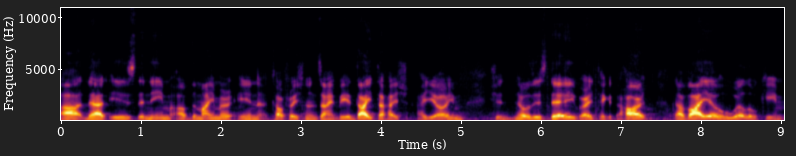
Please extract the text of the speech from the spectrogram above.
Uh, that is the name of the mimer in Tafresh Nun Zayin. V'yedaita hayayim. You should know this day, right? Take it to heart. Davaya hu Elokim.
